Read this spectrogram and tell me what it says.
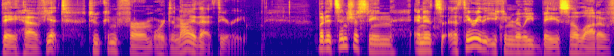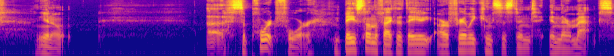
They have yet to confirm or deny that theory. But it's interesting, and it's a theory that you can really base a lot of, you know, uh, support for based on the fact that they are fairly consistent in their maps.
